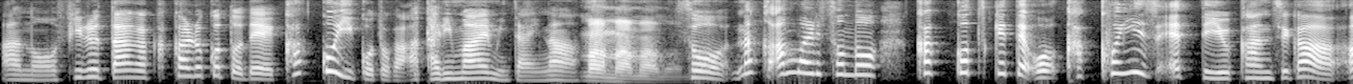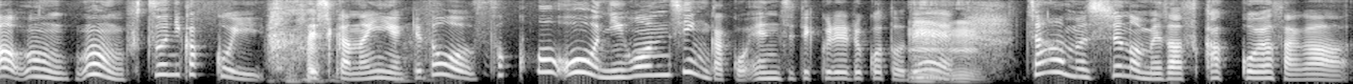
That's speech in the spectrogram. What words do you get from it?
あのフィルターがかかることでかっこいいことが当たり前みたいな。まあまあまあまあ、まあ、そうなんかあんまりそのかっこつけておかっこいいぜっていう感じがあうんうん普通にかっこいいでしかないんやけど そこを日本人がこう演じてくれることで、うんうん。ジャームッシュの目指すかっこよさが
